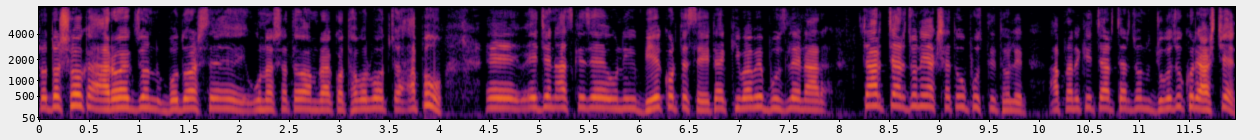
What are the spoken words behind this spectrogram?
তো দর্শক আরও একজন বধূ আসছে উনার সাথেও আমরা কথা বলব। আপু এই যে আজকে যে উনি বিয়ে করতেছে এটা কীভাবে বুঝলেন? আর চার চারজনে একসাথে উপস্থিত হলেন আপনারা কি চার চারজন যোগাযোগ করে আসছেন?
